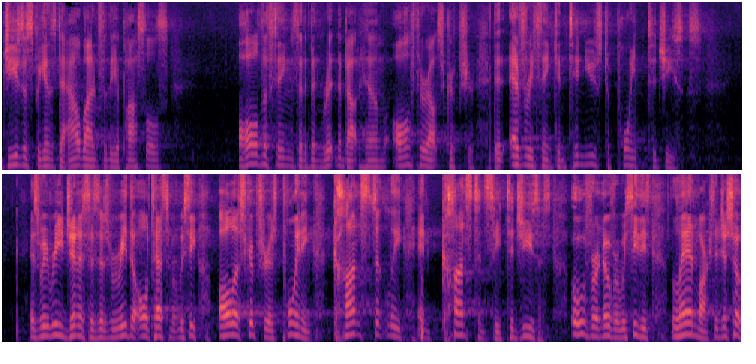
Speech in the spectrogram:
Jesus begins to outline for the apostles all the things that have been written about him all throughout Scripture, that everything continues to point to Jesus. As we read Genesis, as we read the Old Testament, we see all of Scripture is pointing constantly and constancy to Jesus over and over. We see these landmarks that just show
